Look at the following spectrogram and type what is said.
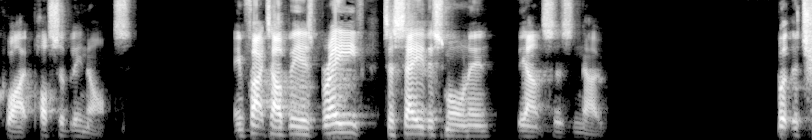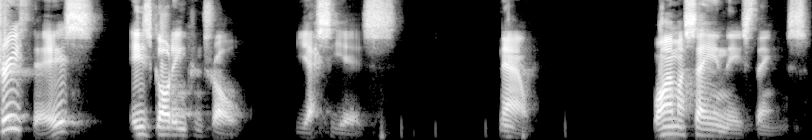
Quite possibly not. In fact, I'll be as brave to say this morning the answer is no. But the truth is, is God in control? Yes, He is. Now, why am I saying these things?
